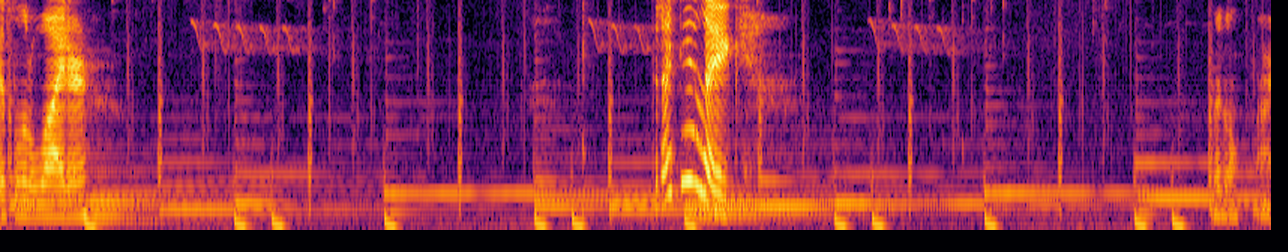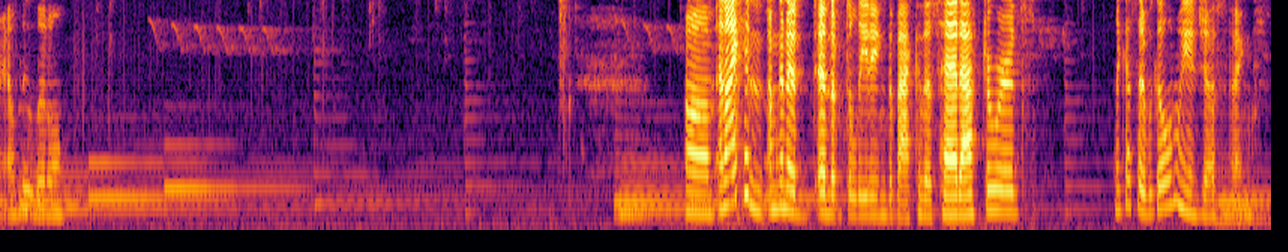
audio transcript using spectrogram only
This a little wider. Did I do, like... Little. Alright, I'll do little. Um, and I can- I'm gonna end up deleting the back of this head afterwards. Like I said, we go when we adjust things.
